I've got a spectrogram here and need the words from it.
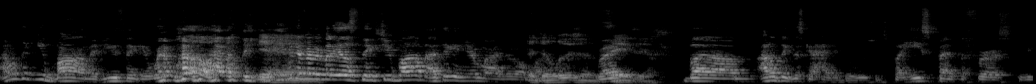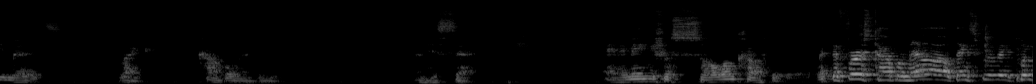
I don't think you bomb if you think it went well. I don't think you, Yeah. even if everybody else thinks you bombed, I think in your mind it all The bombed. delusion Right? saves you. But um, I don't think this guy had any delusions. But he spent the first three minutes like complimenting me on his set, and it made me feel so uncomfortable. Like the first compliment, oh, thanks for putting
